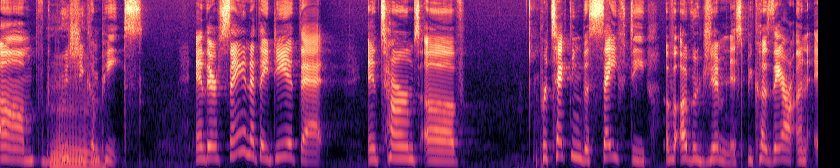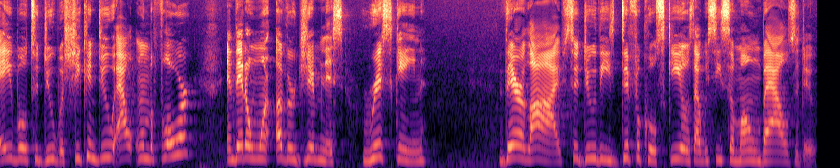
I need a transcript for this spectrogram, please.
um when she competes. And they're saying that they did that in terms of protecting the safety of other gymnasts because they are unable to do what she can do out on the floor and they don't want other gymnasts risking their lives to do these difficult skills that we see Simone Biles do.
